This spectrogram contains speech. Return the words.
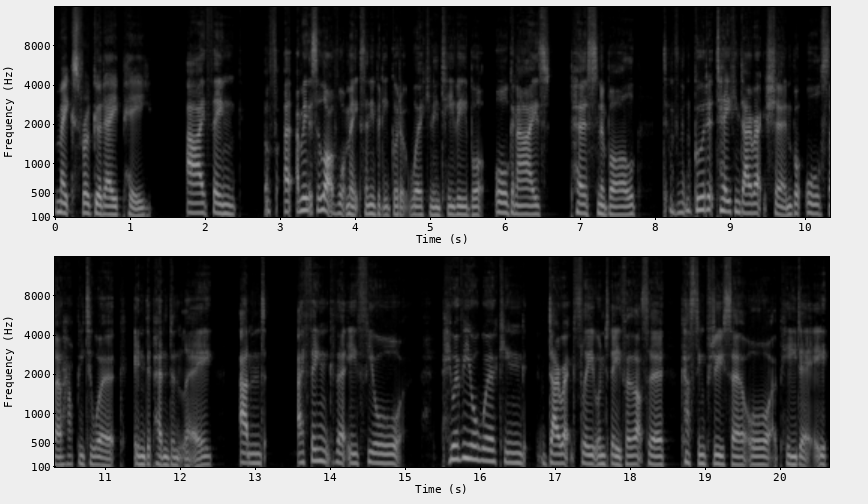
makes for a good AP? I think, I mean, it's a lot of what makes anybody good at working in TV, but organized, personable, good at taking direction, but also happy to work independently. And I think that if you're, whoever you're working directly underneath, whether that's a casting producer or a PD,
